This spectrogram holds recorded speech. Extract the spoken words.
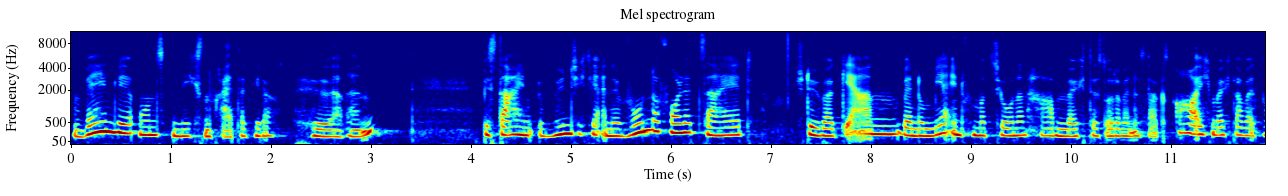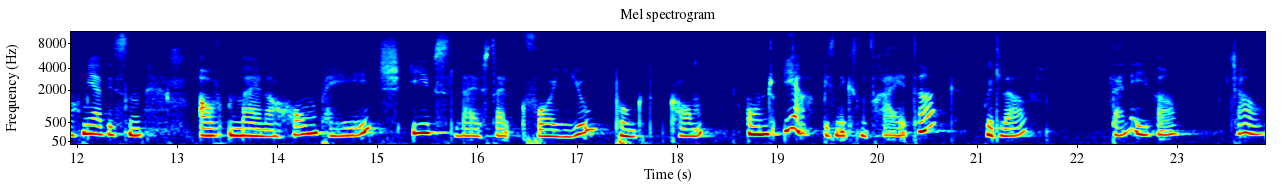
wenn wir uns nächsten Freitag wieder hören. Bis dahin wünsche ich dir eine wundervolle Zeit. Stöber gern, wenn du mehr Informationen haben möchtest oder wenn du sagst, oh, ich möchte aber jetzt noch mehr wissen, auf meiner Homepage eveslifestyleforyou.com. Und ja, bis nächsten Freitag. With love, dein Eva. Ciao.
